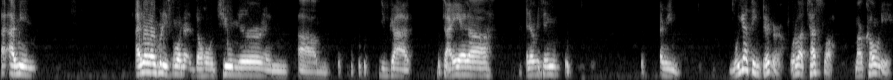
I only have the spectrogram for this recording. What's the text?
I, I mean I know everybody's going to the whole junior and um you've got Diana and everything. I mean, we got to think bigger. What about Tesla, Marconi,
